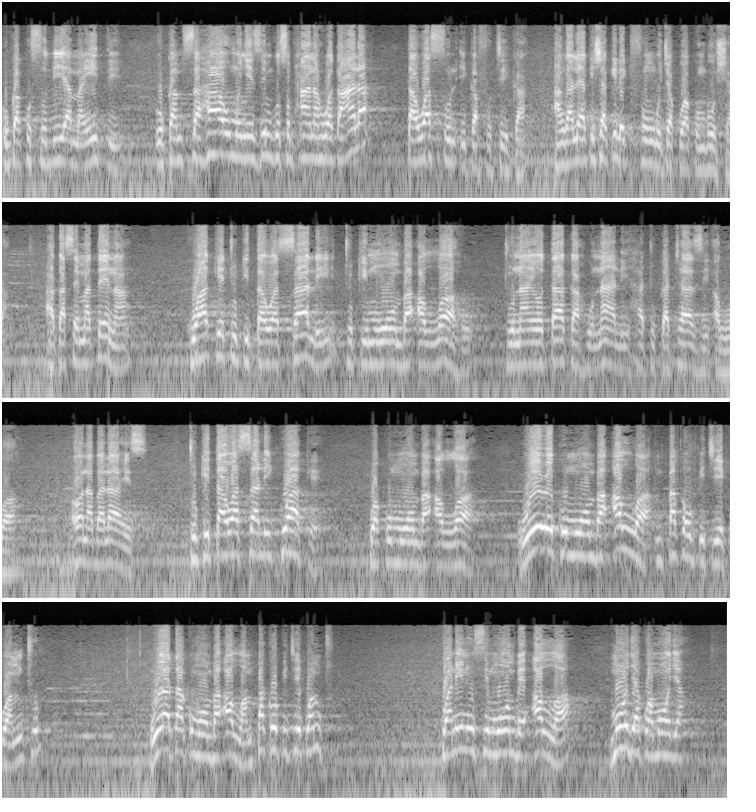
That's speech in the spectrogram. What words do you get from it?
ukakusudia maiti ukamsahau mwenyezi mungu subhanahu wa taala tawasul ikafutika. Angalia kisha kile kifungu cha kuwakumbusha akasema tena kwake tukitawasali tukimwomba allahu tunayotaka hunali hatukatazi allah. Ona balahis tukitawasali kwake kwa kumwomba allah wewe kumwomba allah mpaka upitie kwa mtu? Wewe ataka kumwomba allah mpaka upitie kwa mtu? Kwa nini usimwombe allah moja kwa moja?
